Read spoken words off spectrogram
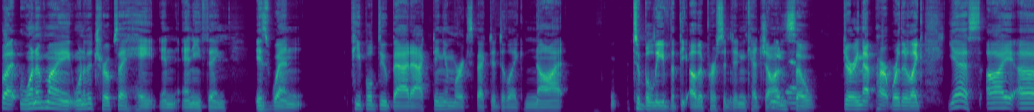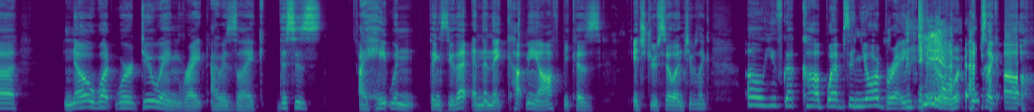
But one of my one of the tropes I hate in anything is when people do bad acting and we're expected to like not to believe that the other person didn't catch on. Yeah. So during that part where they're like, "Yes, I uh know what we're doing," right? I was like, "This is I hate when things do that." And then they cut me off because it's Drusilla and she was like, "Oh, you've got cobwebs in your brain too." Yeah. And I was like, "Oh,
